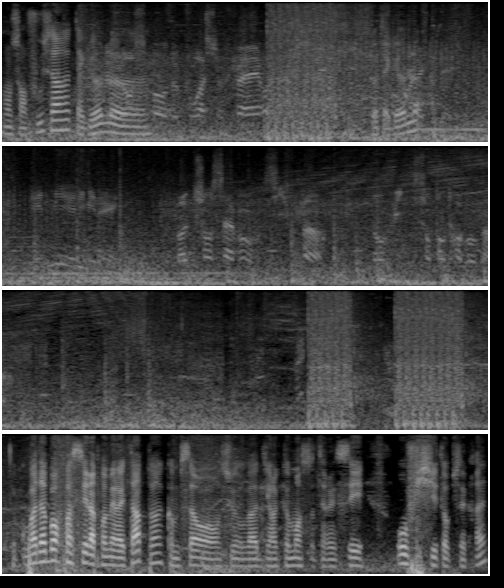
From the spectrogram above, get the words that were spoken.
On s'en fout ça, ta gueule, toi ta gueule. connectées. Ennemi éliminé. Bonne chance à vous, Sif 1. Nos vies sont entre vos mains. Donc on va d'abord passer la première étape, hein, comme ça on, on va directement s'intéresser au fichier top secret.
